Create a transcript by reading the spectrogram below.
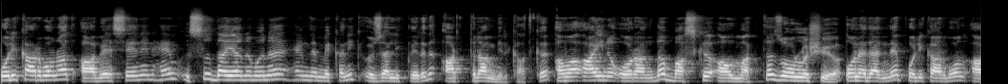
Polikarbonat ABS'nin hem ısı dayanımını hem de mekanik özelliklerini arttıran bir katkı. Ama aynı oranda baskı almakta zorlaşıyor. O nedenle polikarbon ABS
